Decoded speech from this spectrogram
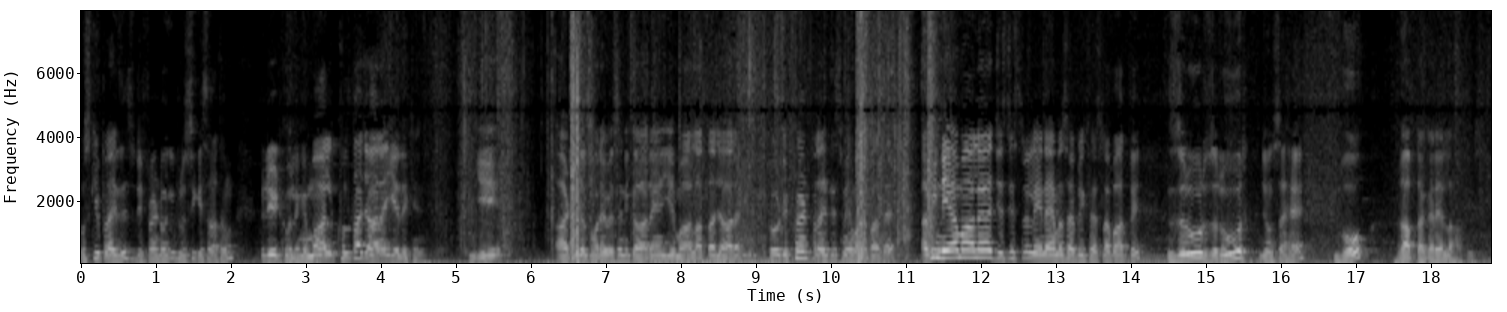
उसकी प्राइसेस डिफरेंट होगी, फिर उसी के साथ हम रेट खोलेंगे। माल खुलता जा रहा है, ये देखें। ये आर्टिकल बोरे में से निकाल रहे हैं, ये माल आता जा रहा है। तो डिफरेंट प्राइसेस में हमारे पास है। अभी नया माल है, जिस जिस तरह लेना है अहमद फैब्रिक फैसलाबाद पे, ज़रूर ज़रूर जो सा है, वो रबता करें। अल्लाह हाफिज़।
